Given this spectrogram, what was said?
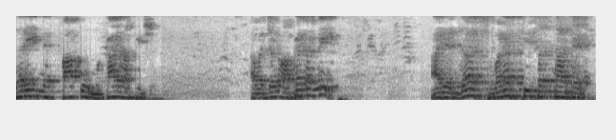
દરેકને પાકું મકાન આપીશું. આ વચનો આપ્યા તક નહીં? આજે દસ વર્ષથી સત્તા છે.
